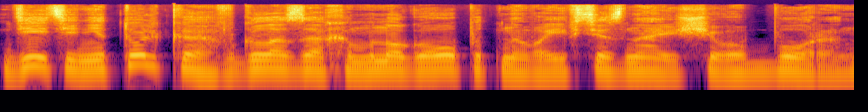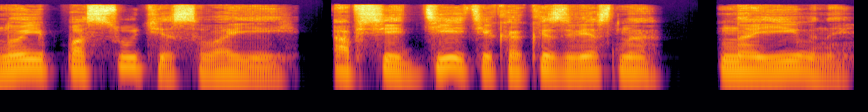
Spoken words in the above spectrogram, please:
Дети не только в глазах многоопытного и всезнающего Бора, но и по сути своей. А все дети, как известно, наивны.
